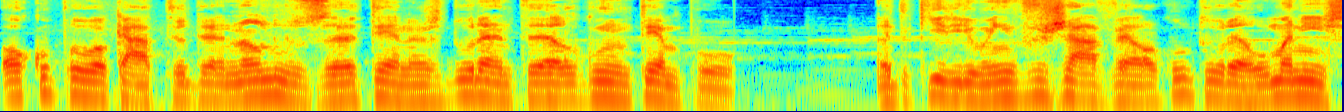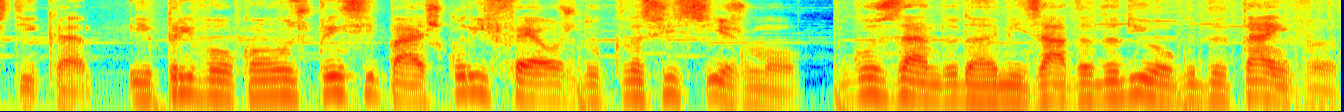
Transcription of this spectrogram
ocupou a cátedra na Lusa Atenas durante algum tempo. Adquiriu invejável cultura humanística, e privou com os principais coriféus do classicismo, gozando da amizade de Diogo de Teive,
